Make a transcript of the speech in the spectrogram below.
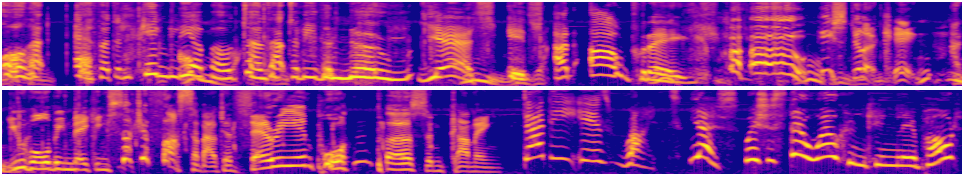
All that effort and King oh, Leopold turns out to be the gnome. Yes, hmm. it's an outrage. Oh, he's still a king, and you've all been making such a fuss about a very important person coming. Daddy is right. Yes, we should still welcome King Leopold.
